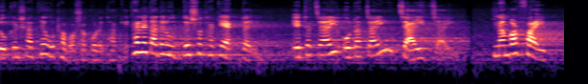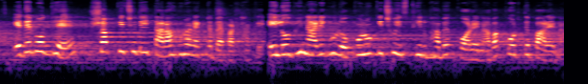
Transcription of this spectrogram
লোকের সাথে ওঠা বসা করে থাকে। এখানে তাদের উদ্দেশ্য থাকে একটাই, এটা চাই, ওটা চাই চাই চাই। নাম্বার ফাইভ এদের মধ্যে সব কিছুতেই তাড়াহুড়ার একটা ব্যাপার থাকে। এই লোভী নারীগুলো কোনো কিছু স্থিরভাবে করে না বা করতে পারে না।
